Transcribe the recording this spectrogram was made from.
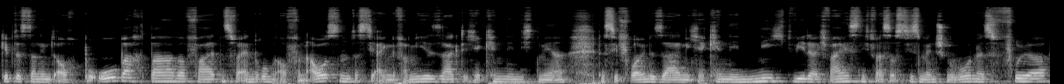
gibt es dann eben auch beobachtbare Verhaltensveränderungen auch von außen, dass die eigene Familie sagt, ich erkenne den nicht mehr, dass die Freunde sagen, ich erkenne den nicht wieder, ich weiß nicht, was aus diesem Menschen geworden ist. Früher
